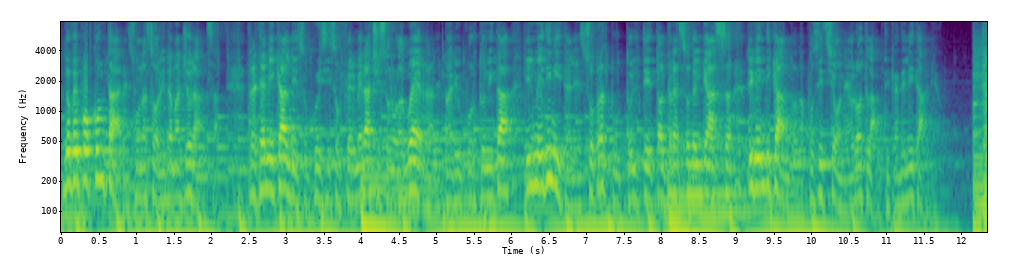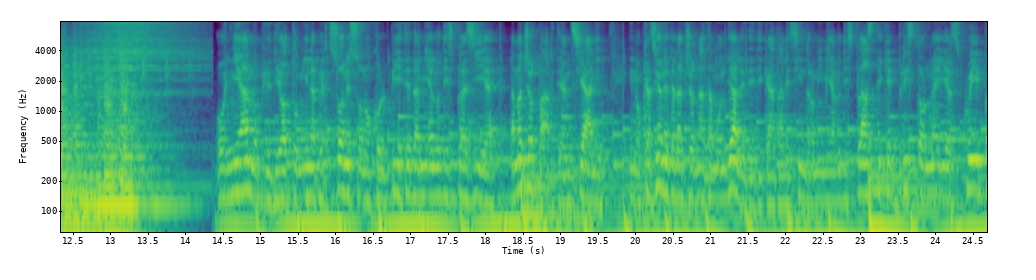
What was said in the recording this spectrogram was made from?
dove può contare su una solida maggioranza. Tra i temi caldi su cui si soffermerà ci sono la guerra, le pari opportunità, il Made in Italy e soprattutto il tetto al prezzo del gas, rivendicando la posizione euroatlantica dell'Italia. Ogni anno più di 8.000 persone sono colpite da mielodisplasie, la maggior parte anziani. In occasione della giornata mondiale dedicata alle sindromi mielodisplastiche, Bristol Myers Squibb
